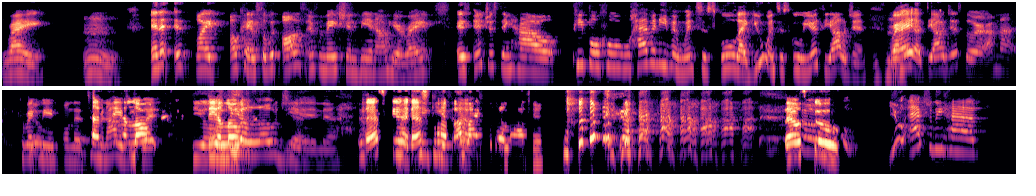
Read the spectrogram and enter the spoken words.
Right. Mm. And it, it's like, okay, so with all this information being out here, right? It's interesting how people who haven't even went to school, like you went to school, you're a theologian, Mhm. right? A theologist, or I'm not correct me on the terminology, theolo- but Theologian. theologian. That's good. My That's good cool. I like theologian. That was So, cool. You actually have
